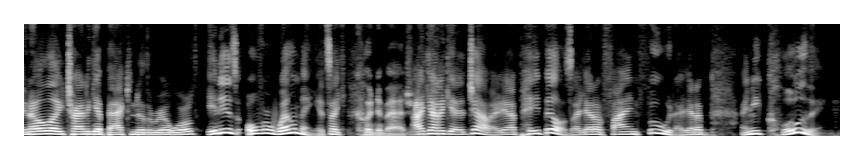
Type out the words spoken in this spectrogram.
You know, like trying to get back into the real world. It is overwhelming. It's like Couldn't imagine. I got to get a job. I got to pay bills. I got to find food. I got to. I need clothing.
